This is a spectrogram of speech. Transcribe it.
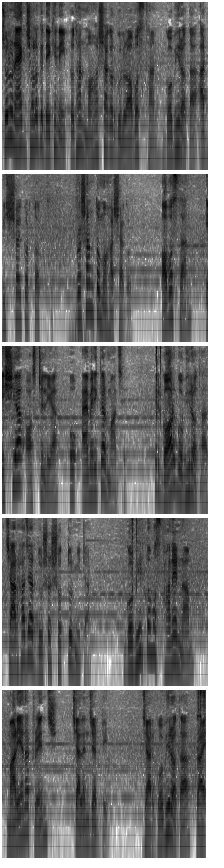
চলুন এক ঝলকে দেখে নেই প্রধান মহাসাগরগুলোর অবস্থান, গভীরতা আর বিস্ময়কর তথ্য। প্রশান্ত মহাসাগর। অবস্থান এশিয়া, অস্ট্রেলিয়া ও আমেরিকার মাঝে। এর গড় গভীরতা চার হাজার দুশো সত্তর মিটার। গভীরতম স্থানের নাম মারিয়ানা ট্রেঞ্চ চ্যালেঞ্জার ডিপ যার গভীরতা প্রায়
